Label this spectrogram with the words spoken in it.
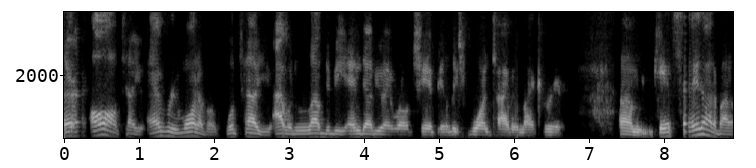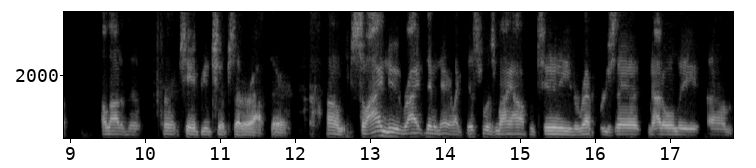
they're all tell you, every one of them will tell you, I would love to be NWA world champion at least one time in my career. Um, you can't say that about a lot of the current championships that are out there. Um, so I knew right then and there, like this was my opportunity to represent not only um,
